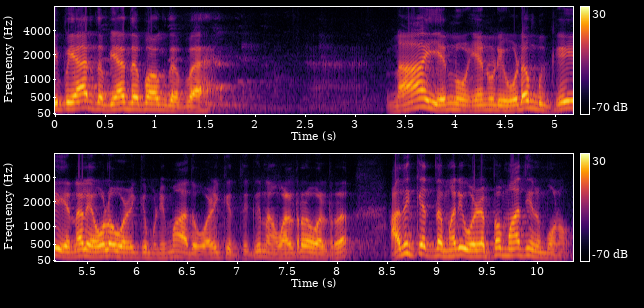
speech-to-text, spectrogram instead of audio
இப்போ யார் தப்பு? யார் தப்பா? அவங்க தப்பா? நான் என் என்னுடைய உடம்புக்கு என்னால் எவ்வளோ உழைக்க முடியுமோ அதை உழைக்கிறதுக்கு நான் வளர வளர அதுக்கேற்ற மாதிரி உழைப்பை மாற்றின்னு போனோம்.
